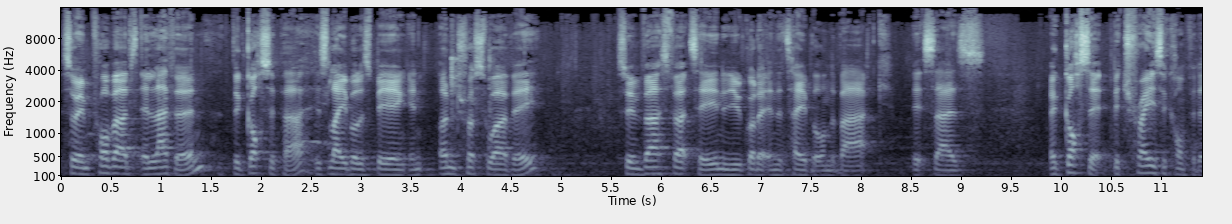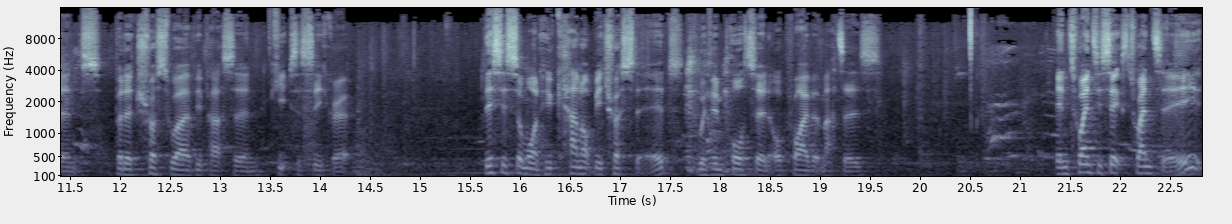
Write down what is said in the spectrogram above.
So in Proverbs 11, the gossiper is labeled as being untrustworthy. So in verse 13, and you've got it in the table on the back, it says, A gossip betrays a confidence, but a trustworthy person keeps a secret. This is someone who cannot be trusted with important or private matters. In 2620,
